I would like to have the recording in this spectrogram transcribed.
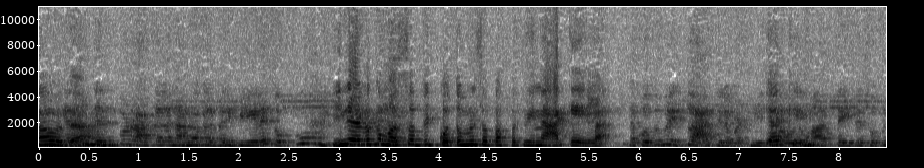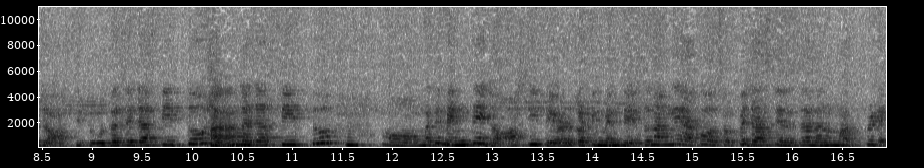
ಹೌದಾ? ದಾನಿ ಹಾಕಲ್ಲ. ನಾನು ಹಾಕಲ್ಲ. ಬರೀ ಬೇಳೆ ಸೊಪ್ಪು. ಇನ್ನ ಹೇಳ್ಬೇಕು ಮಸೊಪ್ಪಿಗೆ ಕೊತ್ತಂಬರಿ ಸೊಪ್ಪು ಹಾಕ್ಬೇಕು. ಇನ್ನು ಹಾಕೇ ಇಲ್ಲ. ನಾ ಕೊತ್ತಂಬರಿ ಇತ್ತು ಹಾಕಿಲ್ಲ ಬಟ್ ನಿಜ ಮತ್ತೆ ಇದೆ ಸೊಪ್ಪು ಜಾಸ್ತಿ ಇತ್ತು. ಉಳ್ದಸೆ ಜಾಸ್ತಿ ಇತ್ತು ಶೇಂಗಾ ಜಾಸ್ತಿ ಇತ್ತು. ಮತ್ತೆ ಮೆಂತೆ ಜಾಸ್ತಿ ಇತ್ತು. ಎರಡು ಕಟ್ಟಿನ ಮೆಂತೆ ಇತ್ತು. ನಂಗೆ ಯಾಕೋ ಸೊಪ್ಪೆ ಜಾಸ್ತಿ ಇರುತ್ತೆ ನಾನು ಮರ್ತ್ಬಿಟ್ಟೆ.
